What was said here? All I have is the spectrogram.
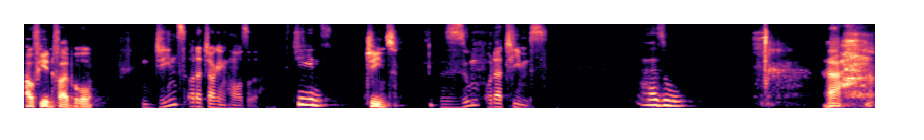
Auf jeden Fall Büro. Jeans oder Jogginghose? Jeans. Jeans. Zoom oder Teams? Äh, Zoom. Ach,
